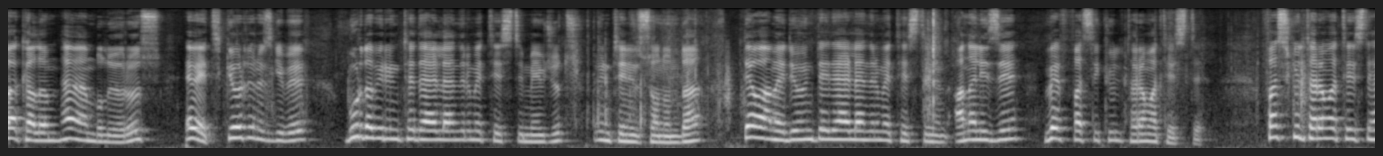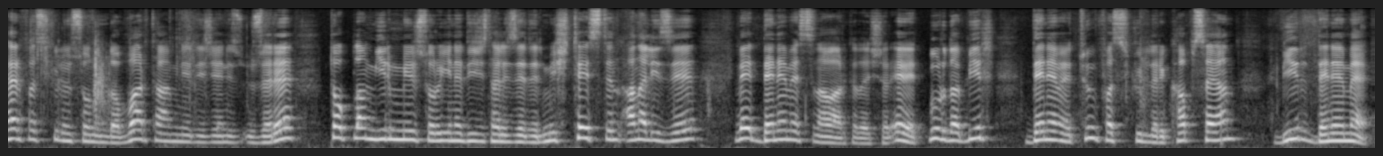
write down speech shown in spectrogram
Bakalım hemen buluyoruz. Evet gördüğünüz gibi burada bir ünite değerlendirme testi mevcut. Ünitenin sonunda. Devam ediyor ünite değerlendirme testinin analizi ve fasikül tarama testi. Fasikül tarama testi her fasikülün sonunda var tahmin edeceğiniz üzere. Toplam 21 soru yine dijitalize edilmiş. Testin analizi ve deneme sınavı arkadaşlar. Evet burada bir deneme tüm fasikülleri kapsayan bir deneme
